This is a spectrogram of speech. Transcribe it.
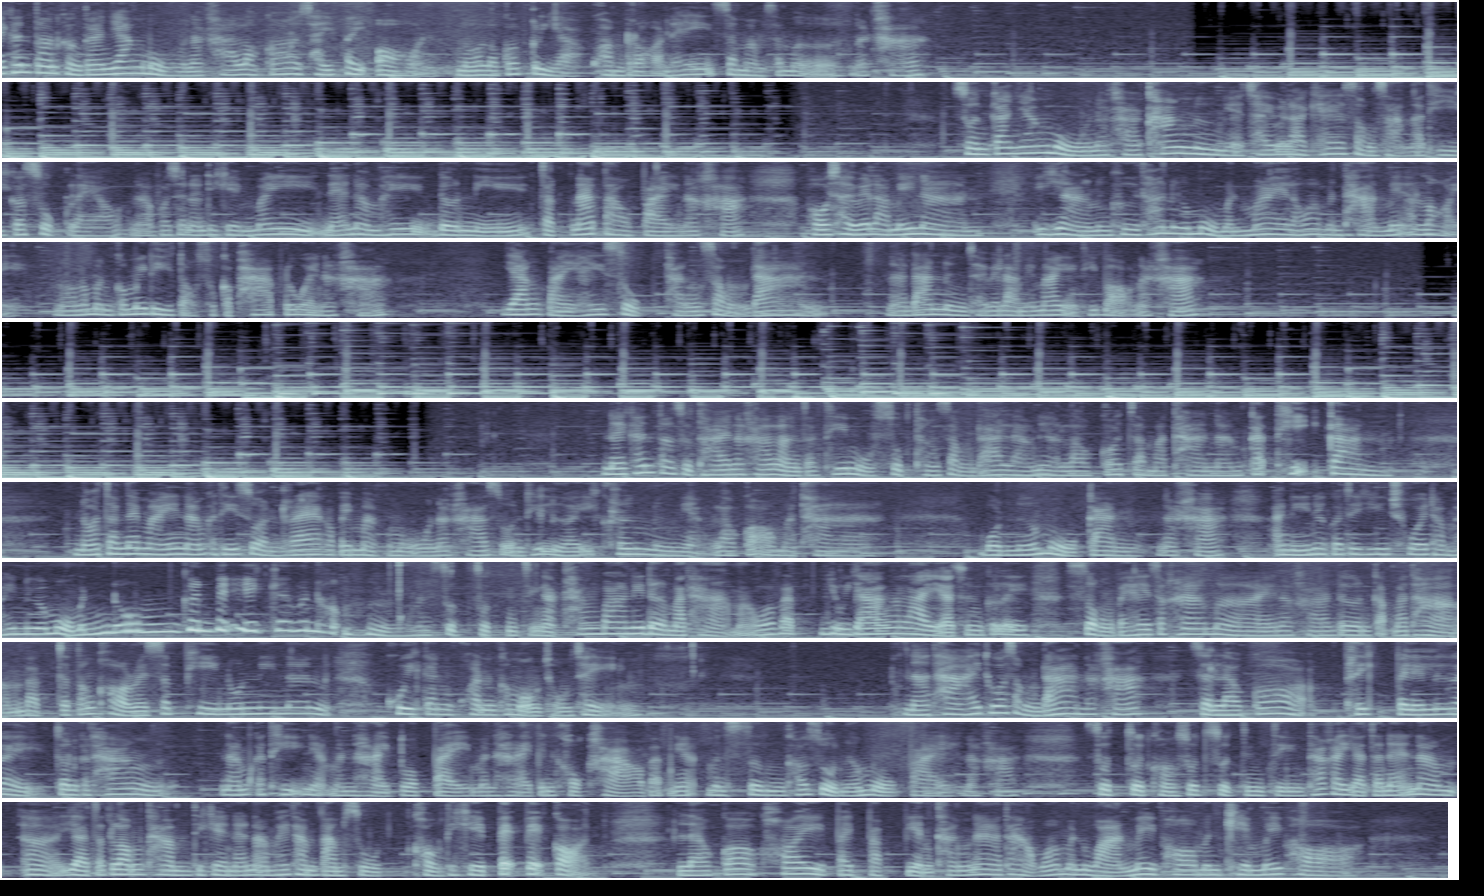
ในขั้นตอนของการย่างหมูนะคะ เราก็ใช้ไฟอ่อนเนาะแล้วก็เกลี่ยความร้อนให้สม่ำเสมอนะคะส่วนการย่างหมูนะคะ ข้างหนึ่งเนี่ยใช้เวลาแค่ 2-3 นาทีก็สุกแล้วนะเพราะฉะนั้นดีเคไม่แนะนำให้เดินหนีจากหน้าเตาไปนะคะ เพราะใช้เวลาไม่นานอีกอย่างหนึ่งคือถ้าเนื้อหมูมันไหม้แล้วอะมันทานไม่อร่อย เนาะแล้วมันก็ไม่ดีต่อสุขภาพด้วยนะคะ ย่างไปให้สุกทั้งสองด้านนะด้านหนึ่งใช้เวลาไม่มากอย่างที่บอกนะคะในขั้นตอนสุดท้ายนะคะ หลังจากที่หมูสุกทั้งสองด้านแล้วเนี่ยเราก็จะมาทาน้ำกะทิกัน เนาะจำได้ไหมน้ำกะทิส่วนแรกเอาไปหมักหมูนะคะ ส่วนที่เหลืออีกครึ่งหนึ่งเนี่ยเราก็เอามาทาบนเนื้อหมูกันนะคะ อันนี้เนี่ยก็จะยิ่งช่วยทำให้เนื้อหมูมันนุ่มขึ้นไปอีกแกมันหอมมันสุดๆจริงๆอะข้างบ้านนี่เดินมาถามว่าแบบอยู่ย่างอะไรอะฉันก็เลยส่งไปให้สักห้าไม้นะคะ เดินกลับมาถามแบบจะต้องขอเรซิปีนู่นนี่นั่น คุยกันควันขมงชงเฉงนะทาให้ทั่วสองด้านนะคะ เสร็จแล้วก็พลิกไปเรื่อยๆ จนกระทั่ง น้ำกะทิเนี่ยมันหายตัวไป มันหายเป็นขาวๆแบบเนี้ยมันซึมเข้าสู่เนื้อหมูไปนะคะ สุดๆของสุดๆจริง ๆ ถ้าใครอยากจะแนะนำอออยากจะลองทำทีเคแนะนำให้ทำตามสูตรของทีเคเป๊ะๆก่อน แล้วก็ค่อยไปปรับเปลี่ยนครั้งหน้าถ้าหากว่ามันหวานไม่พอมันเค็มไม่พอ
